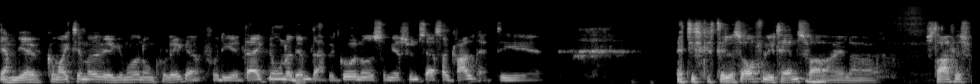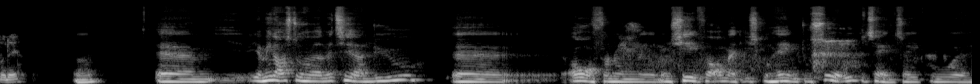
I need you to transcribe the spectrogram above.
Jamen, jeg kommer ikke til at medvirke imod nogle kollegaer, fordi der er ikke nogen af dem, der har begået noget, som jeg synes er så gralt, at de, at de skal stilles offentligt til ansvar mm. eller straffes for det. Mm. Øhm, jeg mener også, du har været med til at lyve øh, over for nogle, øh, nogle chefer om, at I skulle have en dusør udbetalt, så I kunne, øh,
